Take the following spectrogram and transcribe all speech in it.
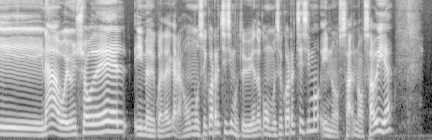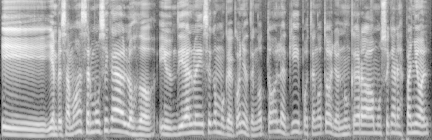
Y nada, voy a un show de él y me doy cuenta que carajo es un músico arrechísimo. Estoy viviendo con un músico arrechísimo y no, sa- no sabía. Y, y empezamos a hacer música los dos. Y un día él me dice como que, coño, tengo todo el equipo, tengo todo. Yo nunca he grabado música en español.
